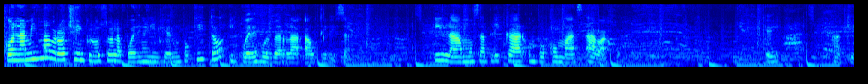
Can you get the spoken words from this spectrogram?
Con la misma brocha incluso la pueden limpiar un poquito y puedes volverla a utilizar. Y la vamos a aplicar un poco más abajo. Ok, aquí.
